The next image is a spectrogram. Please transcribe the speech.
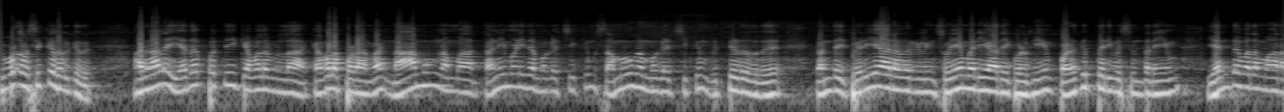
இவ்வளவு சிக்கல் இருக்குது. அதனால் எதை பற்றி கவலம் இல்லை கவலைப்படாமல் நாமும் நம்ம தனி மனித மகிழ்ச்சிக்கும் சமூக மகிழ்ச்சிக்கும் வித்திடுவது தந்தை பெரியார் அவர்களின் சுயமரியாதை கொள்கையும் பகுத்தறிவு சிந்தனையும் எந்த விதமான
